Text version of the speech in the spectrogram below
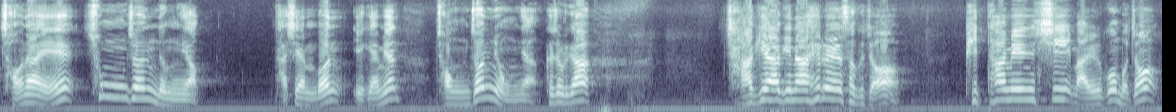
전화의 충전 능력 다시 한번 얘기하면 정전 용량. 그래서 우리가 자기약이나 해로에서 그죠? 비타민 C 말고 뭐죠?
